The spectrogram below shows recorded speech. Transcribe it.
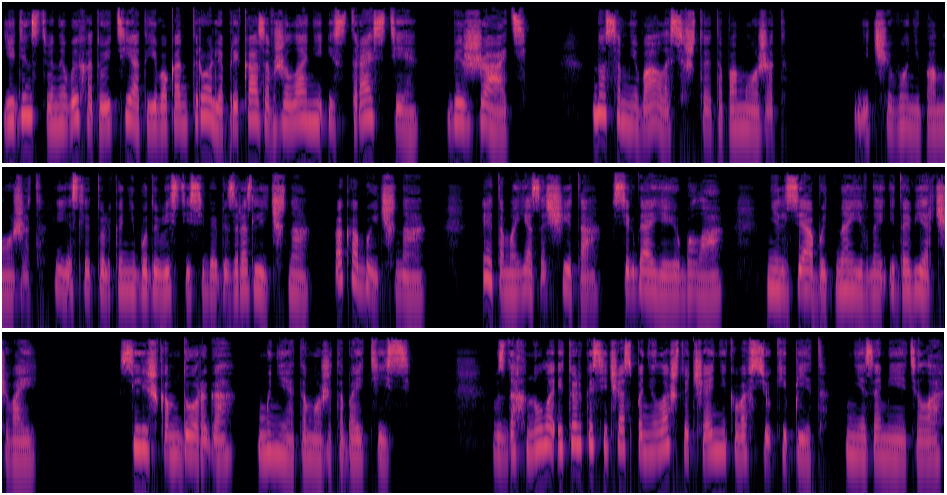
Единственный выход уйти от его контроля, приказов, желаний и страсти — бежать. Но сомневалась, что это поможет. Ничего не поможет, если только не буду вести себя безразлично, как обычно. Это моя защита, всегда ею была. Нельзя быть наивной и доверчивой. Слишком дорого, мне это может обойтись. Вздохнула и только сейчас поняла, что чайник вовсю кипит. Не заметила.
